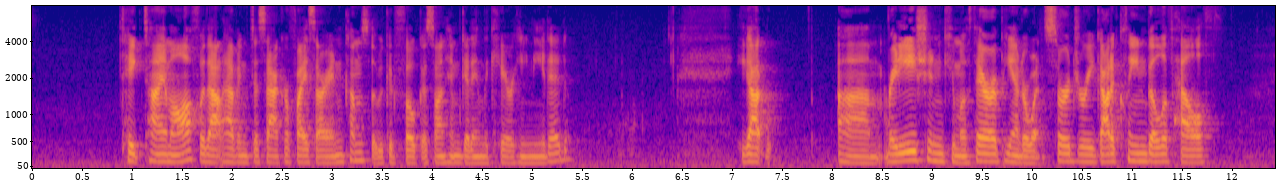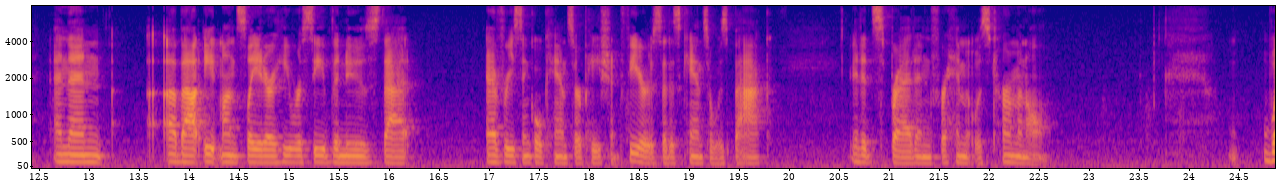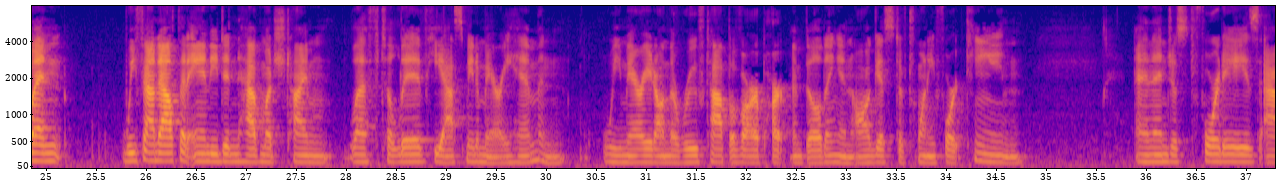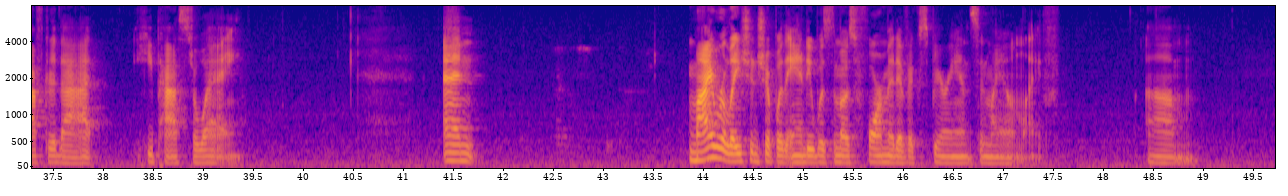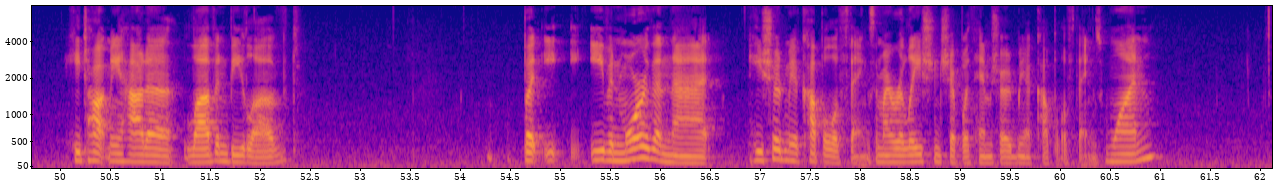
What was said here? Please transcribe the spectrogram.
take time off without having to sacrifice our income so that we could focus on him getting the care he needed. He got um, radiation, chemotherapy, underwent surgery, got a clean bill of health, and then about eight months later, he received the news that every single cancer patient fears that his cancer was back. It had spread, and for him, it was terminal. When we found out that Andy didn't have much time left to live, he asked me to marry him, and we married on the rooftop of our apartment building in August of 2014. And then just four days after that, he passed away. And my relationship with Andy was the most formative experience in my own life. Um, he taught me how to love and be loved. But e- even more than that, he showed me a couple of things, and my relationship with him showed me a couple of things. One,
